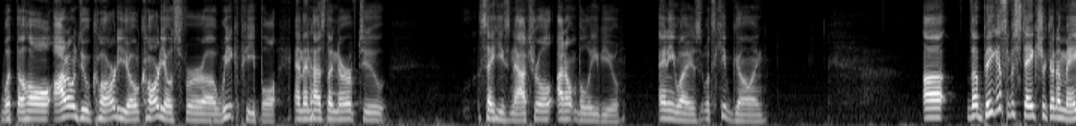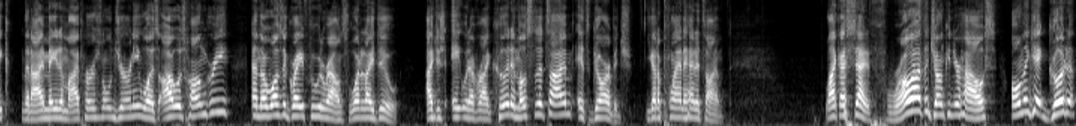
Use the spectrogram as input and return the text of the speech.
With the whole I don't do cardio, cardio's for uh, weak people, and then has the nerve to say he's natural. I don't believe you. Anyways, let's keep going. Uh, the biggest mistakes you're gonna make that I made in my personal journey was I was hungry and there wasn't great food around. So what did I do? I just ate whatever I could, and most of the time it's garbage. You gotta plan ahead of time. Like I said, throw out the junk in your house, only get good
